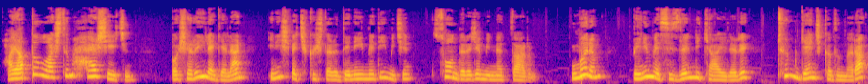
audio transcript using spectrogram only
Hayatta ulaştığım her şey için, başarıyla gelen iniş ve çıkışları deneyimlediğim için son derece minnettarım. Umarım benim ve sizlerin hikayeleri tüm genç kadınlara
